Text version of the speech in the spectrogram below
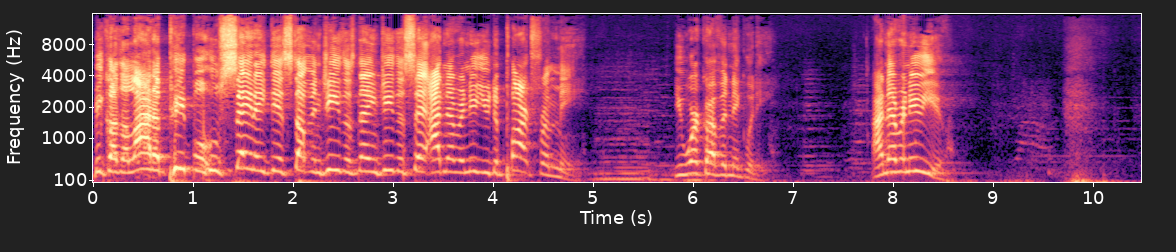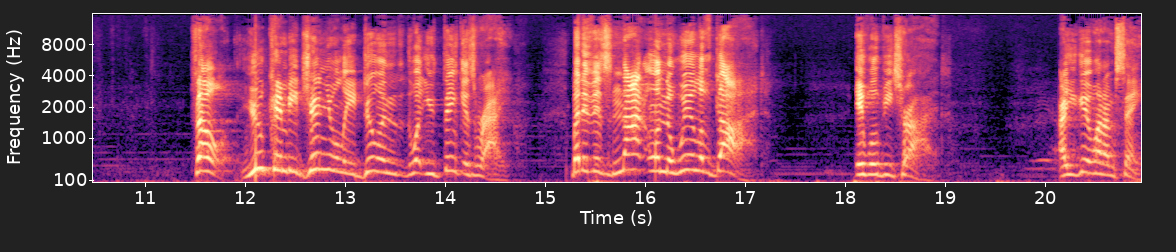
Because a lot of people who say they did stuff in Jesus' name, Jesus said, I never knew you, depart from me. You work of iniquity. I never knew you. So you can be genuinely doing what you think is right. But if it's not on the will of God, it will be tried. Are you get what I'm saying?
